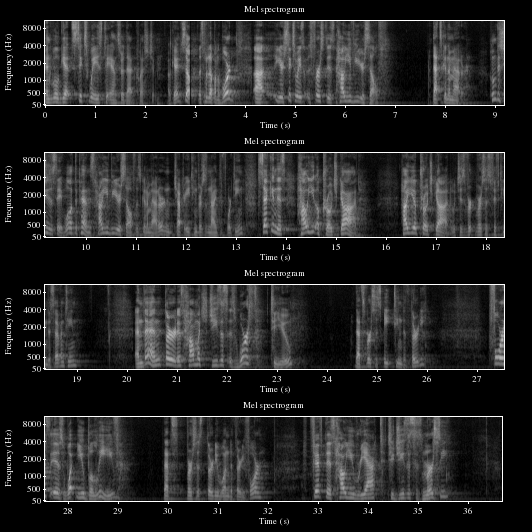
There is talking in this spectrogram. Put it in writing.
And we'll get six ways to answer that question. Okay, so let's put it up on the board. Uh, your six ways first is how you view yourself. That's going to matter. Whom does Jesus save? Well, it depends. How you view yourself is going to matter in chapter 18, verses 9 to 14. Second is how you approach God. How you approach God, which is verses 15 to 17. And then, third is how much Jesus is worth to you. That's verses 18 to 30. Fourth is what you believe. That's verses 31 to 34. Fifth is how you react to Jesus' mercy.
